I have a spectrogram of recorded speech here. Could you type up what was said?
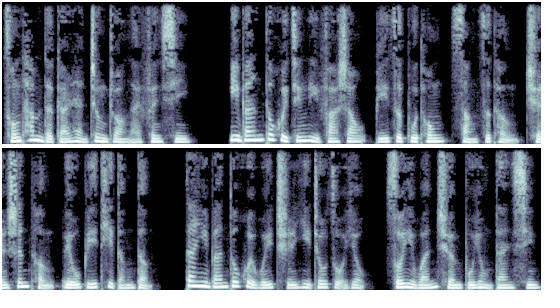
从他们的感染症状来分析，一般都会经历发烧、鼻子不通、嗓子疼、全身疼、流鼻涕等等，但一般都会维持一周左右，所以完全不用担心。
